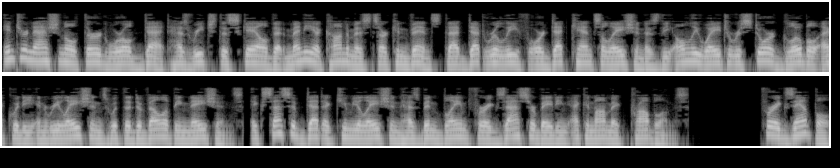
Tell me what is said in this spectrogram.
International Third World debt has reached the scale that many economists are convinced that debt relief or debt cancellation is the only way to restore global equity in relations with the developing nations. Excessive debt accumulation has been blamed for exacerbating economic problems. For example,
